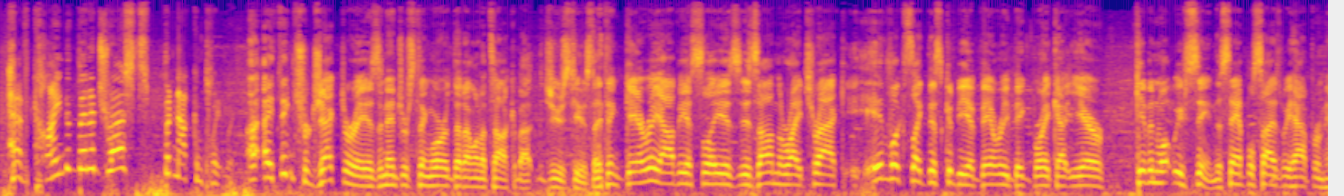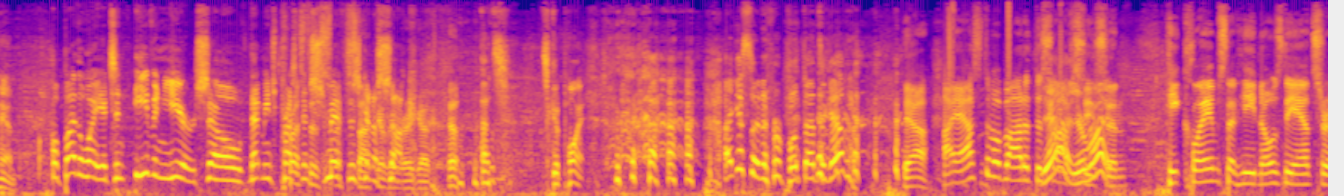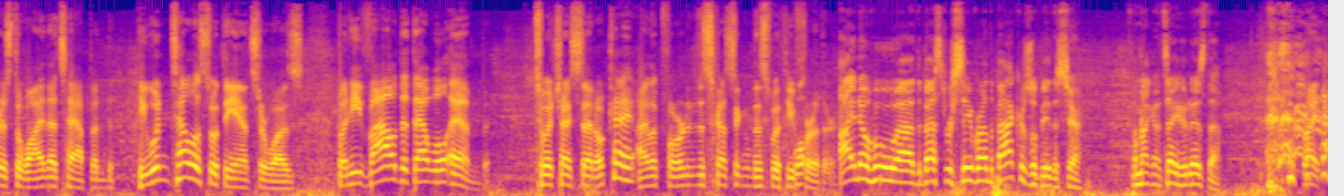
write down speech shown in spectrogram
Have kind of been addressed, but not completely. I think trajectory is an interesting word that I want to talk about. The Jews used. I think Gary obviously is, is on the right track. It looks like this could be a very big breakout year, given what we've seen, the sample size we have from him. Oh, by the way, it's an even year, so that means Preston, Smith is going to gonna suck. be very good. That's that's a good point. I guess I never put that together. Yeah, I asked him about it this Yeah, you're right. He claims that he knows the answer as to why that's happened. He wouldn't tell us what the answer was, but he vowed that that will end. To which I said, "Okay, I look forward to discussing this with you Well, further." I know who uh, the best receiver on the Packers will be this year. I'm not going to tell you who it is, though. Right?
